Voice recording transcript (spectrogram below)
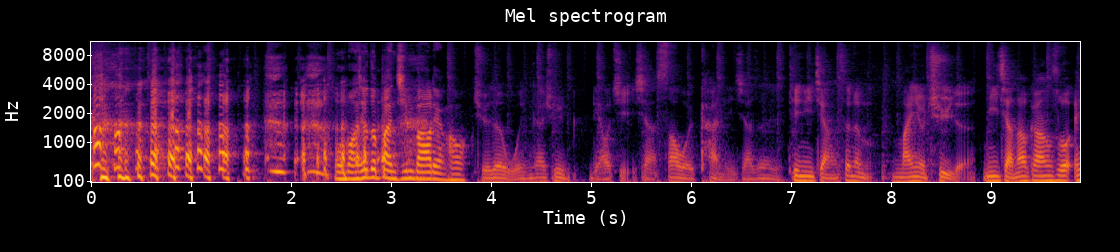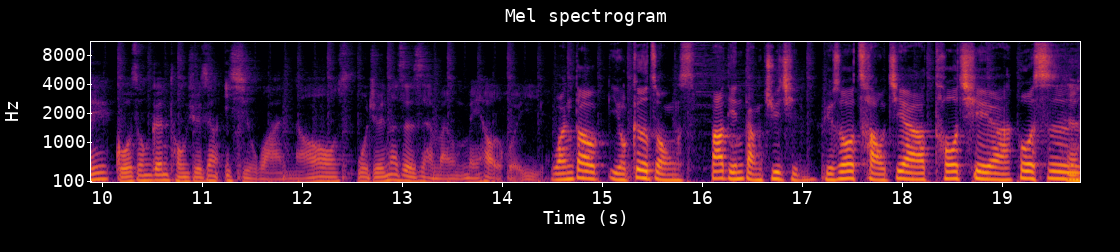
我马上都半斤八两哦，觉得我应该去了解一下，稍微看了一下，真的听你讲，真的蛮有趣的。你讲到刚刚说，哎、欸，国中跟同学这样一起玩，然后我觉得那真的是还蛮美好的回忆。玩到有各种八点档剧情，比如说吵架啊、偷窃啊，或是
